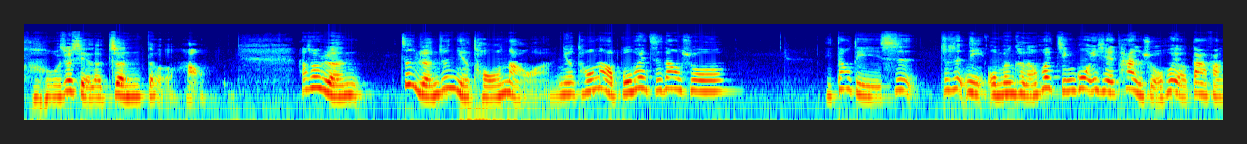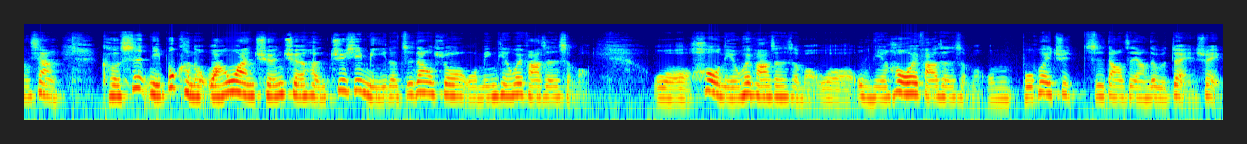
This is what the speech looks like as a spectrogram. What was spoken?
我就写了真的。好，他说人，这人就是你的头脑啊，你的头脑不会知道说你到底是，就是你，我们可能会经过一些探索，会有大方向，可是你不可能完完全全很巨细靡遗的知道说我明天会发生什么。我后年会发生什么？我五年后会发生什么？我们不会去知道这样，对不对？所以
